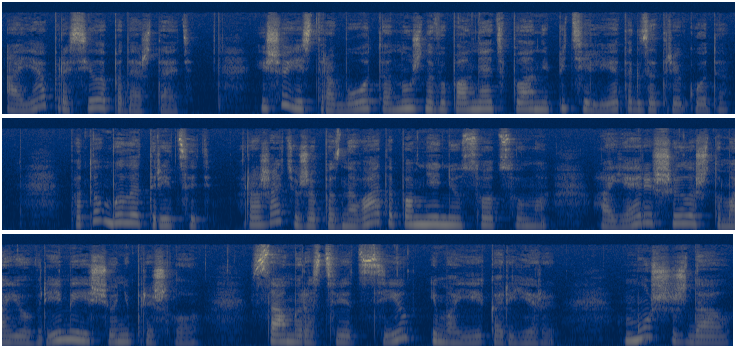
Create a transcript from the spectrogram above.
а я просила подождать. Еще есть работа, нужно выполнять планы пятилеток за три года. Потом было 30. Рожать уже поздновато, по мнению социума, а я решила, что мое время еще не пришло. Самый расцвет сил и моей карьеры. Муж ждал.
